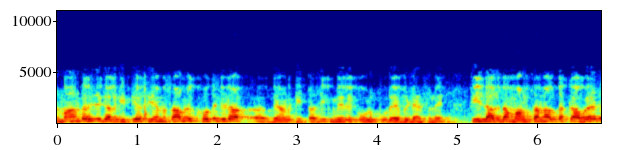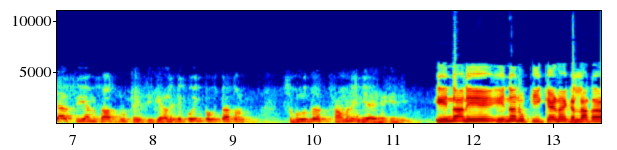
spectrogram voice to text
ਇਮਾਨਦਾਰੀ ਦੀ ਗੱਲ ਕੀਤੀ ਹੈ, ਸੀਐਮ ਸਾਹਿਬ ਨੇ ਖੁਦ ਜਿਹੜਾ ਬਿਆਨ ਕੀਤਾ ਸੀ ਕਿ ਮੇਰੇ ਕੋਲ ਪੂਰੇ ਐਵੀਡੈਂਸ ਨੇ, ਕੀ ਲੱਗਦਾ ਮਾਨਸਾ ਨਾਲ ਧੱਕਾ ਹੋਇਆ ਜਾਂ ਸੀਐਮ ਸਾਹਿਬ ਝੂਠੇ ਸੀਗੇ ਹਾਲੇ ਤੇ ਕੋਈ ਪੁਖਤਾ ਤੁਰ- ਸਬੂਤ ਸਾਹਮਣੇ ਨਹੀਂ ਆਏ ਹੈਗੇ ਜੀ। ਇਹਨਾਂ ਨੇ ਇਹਨਾਂ ਨੂੰ ਕੀ ਕਹਿਣਾ ਗੱਲਾਂ ਤਾਂ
